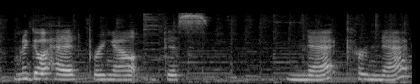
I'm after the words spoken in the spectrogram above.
I'm gonna go ahead, bring out this neck, her neck.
